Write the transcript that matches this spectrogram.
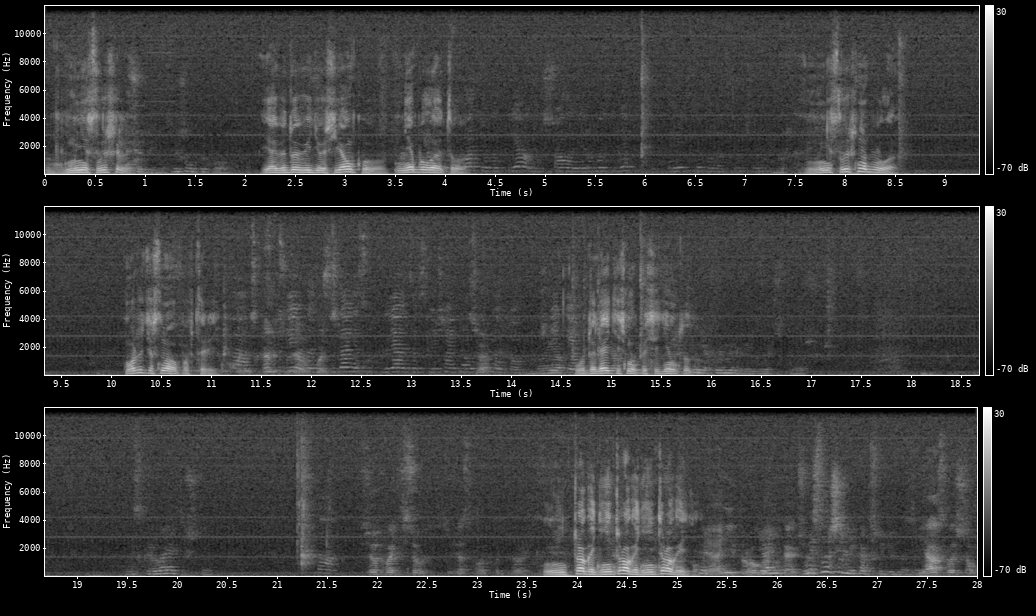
Мы не слышали. Я веду видеосъемку, не было этого. Ну не слышно было. Можете снова повторить? Так, Искали судья, судебное уходите. заседание, суд удаляется в совещательную Всё. комнату. Ну, я- Ждите. Удаляйтесь, мы посидим тут. Все, хватит, все. Не трогайте, не трогайте, не трогайте. Я не трогаю, Я Вы слышали, как судью называют? Я слышал.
